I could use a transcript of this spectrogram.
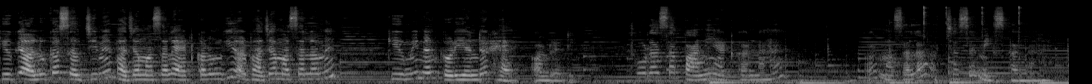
क्योंकि आलू का सब्ज़ी में भाजा मसाला ऐड करूँगी और भाजा मसाला में क्यूमिन एंड कोरिएंडर है ऑलरेडी थोड़ा सा पानी ऐड करना है और मसाला अच्छा से मिक्स करना है।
